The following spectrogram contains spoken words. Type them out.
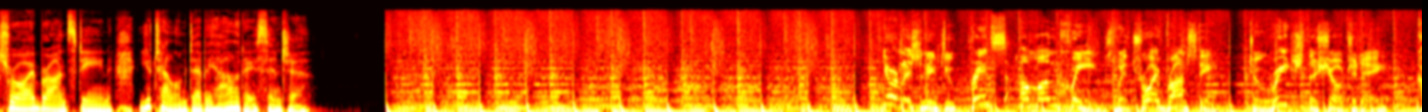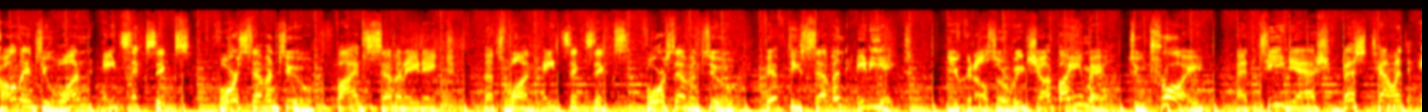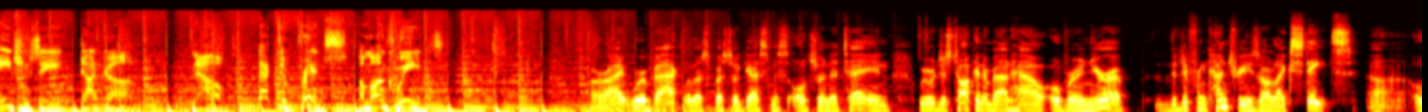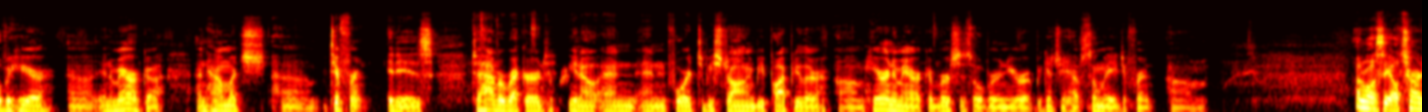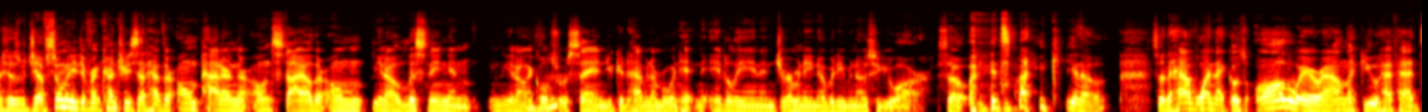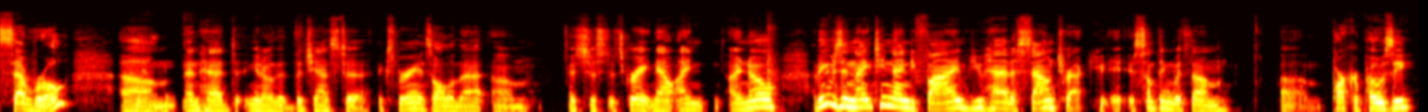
Troy Bronstein. You tell him Debbie Halliday sent you. You're listening to Prince Among Queens with Troy Bronstein. To reach the show today, call into 1 866 472 5788. That's 1 866 472 5788. You can also reach out by email to troy at t-besttalentagency.com. Now, back to Prince Among Queens. All right, we're back with our special guest, Miss Ultra Nate, and we were just talking about how over in Europe, the different countries are like states uh, over here uh, in America, and how much um, different it is to have a record, you know, and and for it to be strong and be popular um, here in America versus over in Europe, because you have so many different um, I don't want to say alternatives, but you have so many different countries that have their own pattern, their own style, their own, you know, listening. And, you know, like mm-hmm. Ultra was saying, you could have a number one hit in Italy and in Germany, nobody even knows who you are. So it's like, you know, so to have one that goes all the way around, like you have had several, um, yes. and had, you know, the, the chance to experience all of that. Um, it's just, it's great. Now, I, I know, I think it was in 1995, you had a soundtrack, something with, um, um, Parker Posey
